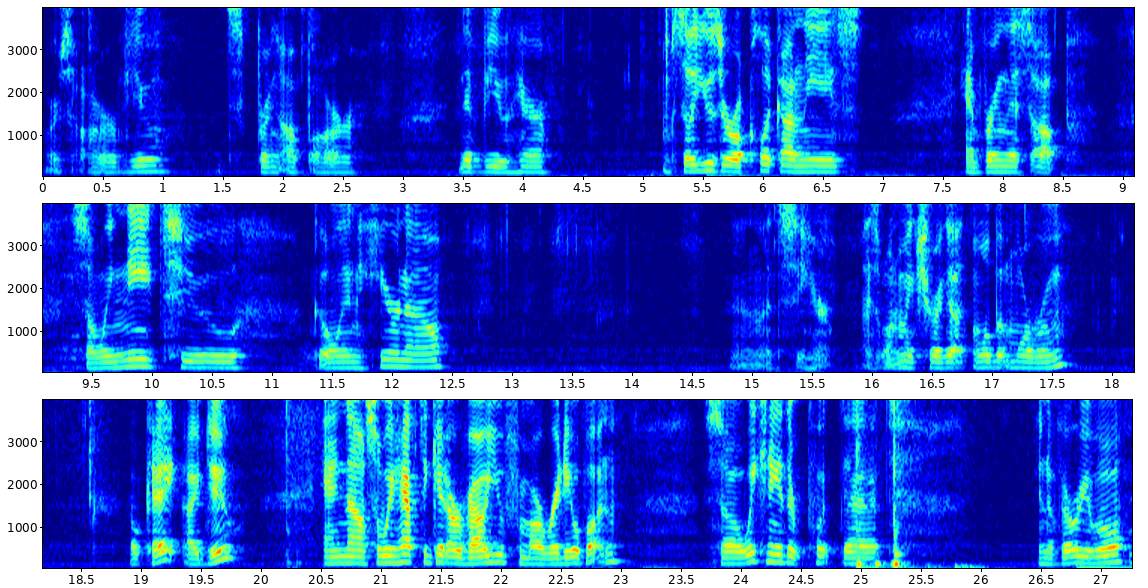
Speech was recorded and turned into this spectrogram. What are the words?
Where's our view? Let's bring up our nib view here. So user will click on these and bring this up. So we need to go in here now. And let's see here. I just want to make sure I got a little bit more room. Okay, I do. And now, so we have to get our value from our radio button. So we can either put that in a variable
